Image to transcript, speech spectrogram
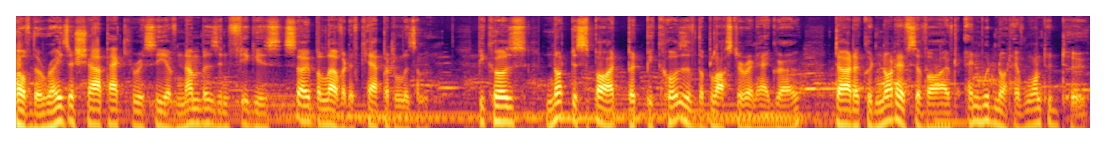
of the razor sharp accuracy of numbers and figures so beloved of capitalism. because, not despite but because of the bluster and aggro, Dada could not have survived and would not have wanted to.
